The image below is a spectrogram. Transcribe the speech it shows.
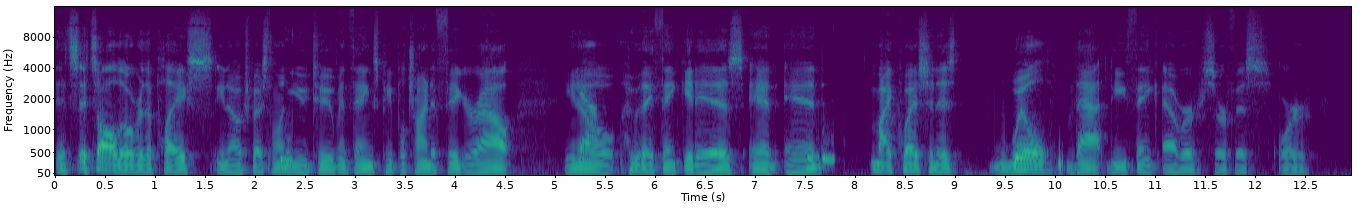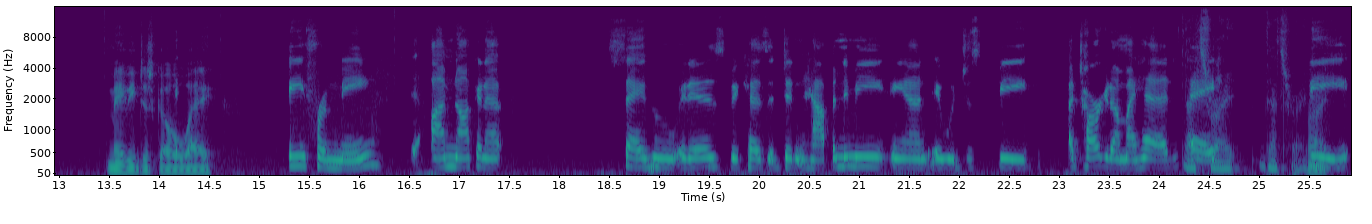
It's it's all over the place, you know, especially on YouTube and things. People trying to figure out you know who they think it is and and my question is will that do you think ever surface or maybe just go away be from me. I'm not going to say who it is because it didn't happen to me and it would just be a target on my head. That's A. right. That's right. B,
